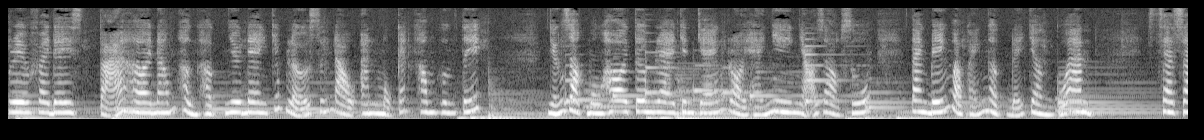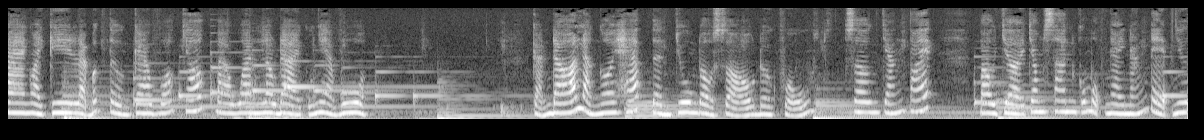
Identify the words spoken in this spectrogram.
Rio Fades tỏa hơi nóng hừng hực như đang chút lửa xuống đầu anh một cách không hương tiếc. Những giọt mồ hôi tươm ra trên trán rồi hãy nhiên nhỏ giọt xuống, tan biến vào khoảng ngực để trần của anh. Xa xa ngoài kia là bức tường cao vót chót bao quanh lâu đài của nhà vua cảnh đó là ngôi tháp đền chuông đồ sộ được phủ sơn trắng toát Bầu trời trong xanh của một ngày nắng đẹp như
